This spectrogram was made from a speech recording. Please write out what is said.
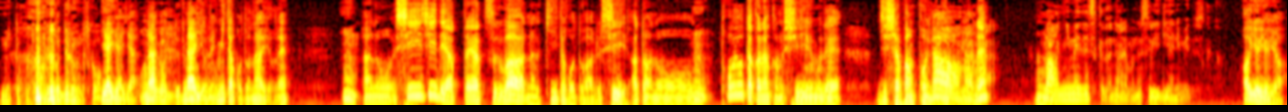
見たこと、あれが出るんですか？いやいやいや、な、ないよね。見たことないよね。うん。あの、CG でやったやつは、なんか聞いたことはあるし、あとあの、うん、トヨタかなんかの CM で実写版っぽいのあるよね。はいはいうん、まあアニメですけどね、あれもね、3D アニメですけど。あ、いやいやいや、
